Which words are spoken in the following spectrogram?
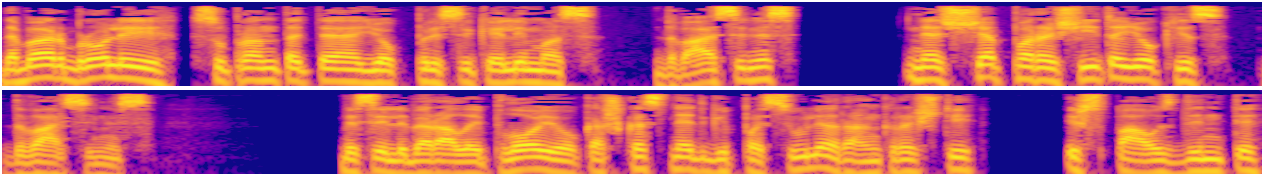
Dabar, broliai, suprantate, jog prisikelimas dvasinis, nes čia parašyta, jog jis dvasinis. Visi liberalai plojo, kažkas netgi pasiūlė rankraštį išspausdinti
